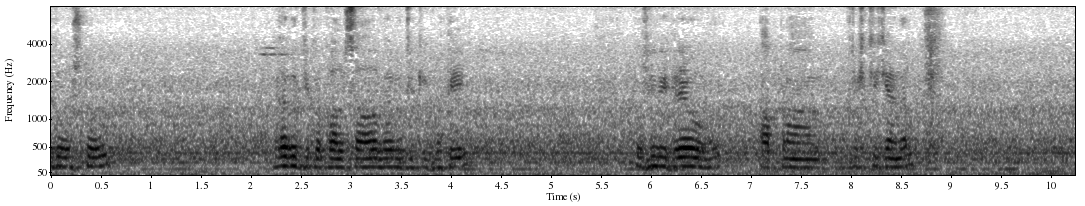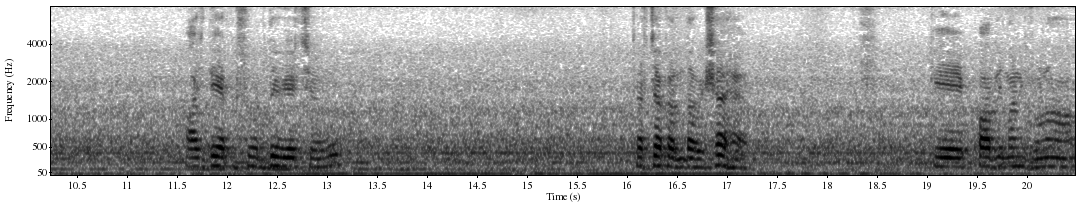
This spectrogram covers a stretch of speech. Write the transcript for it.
ਦੋਸਤੋ, ਵਾਹਿਗੁਰੂ ਜੀ ਕਾ ਖਾਲਸਾ, ਵਾਹਿਗੁਰੂ ਜੀ ਕੀ ਫਤਿਹ। ਤੁਸੀਂ ਵੇਖ ਰਹੇ ਹੋ ਆਪਣਾ ਦ੍ਰਿਸ਼ਟੀ ਚੈਨਲ। ਅੱਜ ਦੇ ਐਪੀਸੋਡ ਦੇ ਵਿੱਚ ਚਰਚਾ ਕਰਨ ਦਾ ਵਿਸ਼ਾ ਹੈ ਕਿ ਪਾਰਲੀਮਾਨੀ ਚੋਣਾਂ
